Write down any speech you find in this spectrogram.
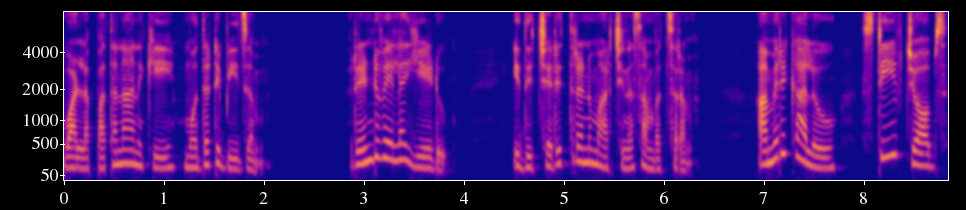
వాళ్ళ పతనానికి మొదటి బీజం. రెండువేల ఏడు. ఇది చరిత్రను మార్చిన సంవత్సరం. అమెరికాలో స్టీవ్ జాబ్స్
